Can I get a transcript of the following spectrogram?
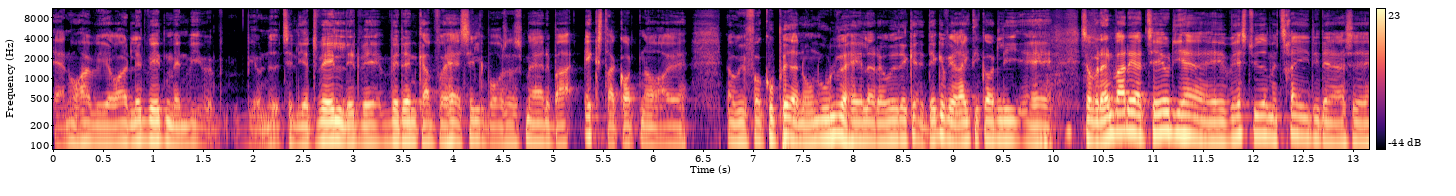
ja, nu har vi jo lidt ved den, men vi, vi er jo nødt til lige at dvæle lidt ved, ved den kamp, for her i Silkeborg, så smager det bare ekstra godt, når, øh, når vi får kuperet nogle ulvehaler derude. Det kan, det kan vi rigtig godt lide. Øh, så hvordan var det at tæve de her øh, vestjyder med tre i deres, øh,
